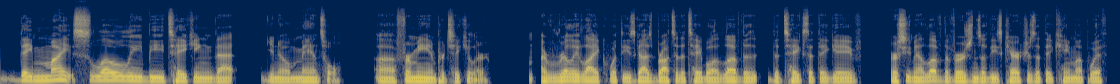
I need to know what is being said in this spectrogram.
they might slowly be taking that you know mantle uh, for me in particular. I really like what these guys brought to the table. I love the the takes that they gave, or excuse me, I love the versions of these characters that they came up with.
